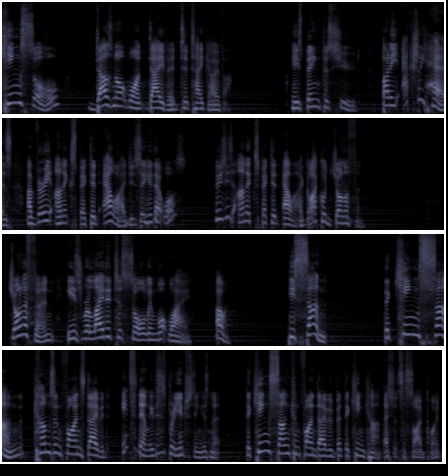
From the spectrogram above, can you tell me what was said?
King Saul does not want David to take over. He's being pursued. But he actually has a very unexpected ally. Did you see who that was? Who's his unexpected ally? A guy called Jonathan. Jonathan is related to Saul in what way? Oh, his son. The king's son comes and finds David. Incidentally, this is pretty interesting, isn't it? The king's son can find David, but the king can't. That's just a side point.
